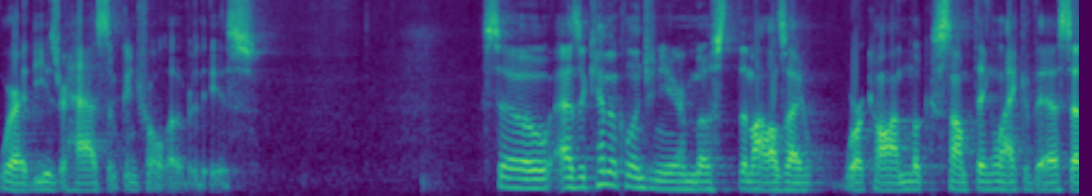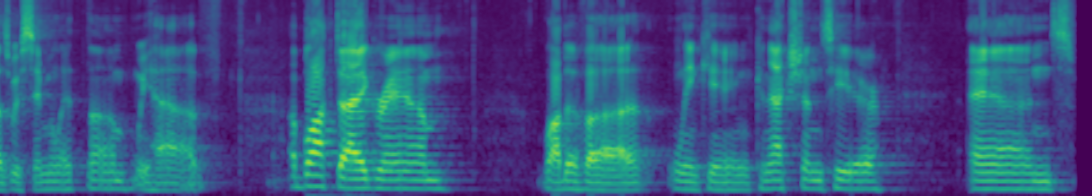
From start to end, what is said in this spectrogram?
where the user has some control over these. So as a chemical engineer, most of the models I work on look something like this as we simulate them. We have a block diagram, a lot of uh, linking connections here, and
